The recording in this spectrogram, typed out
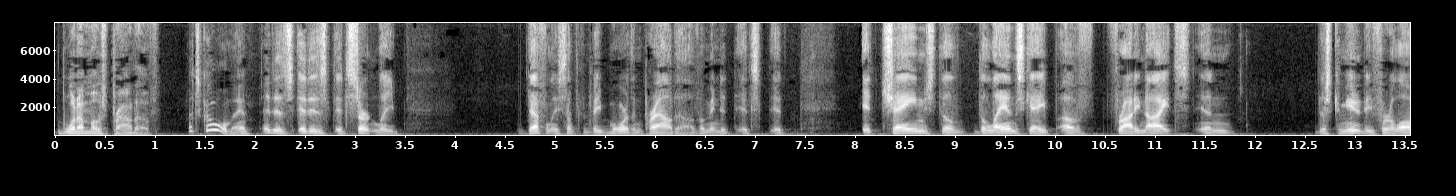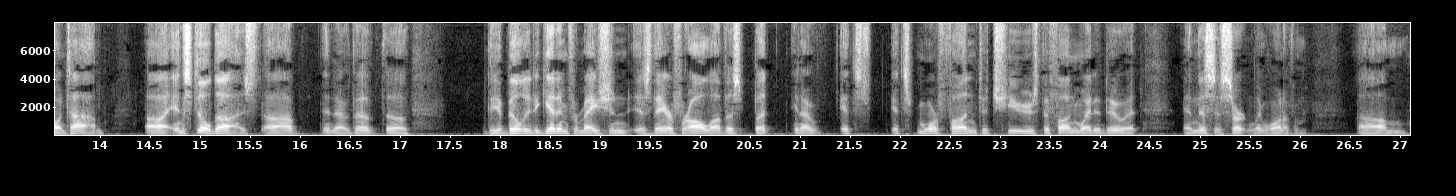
what I'm most proud of. That's cool, man. It is, it is, it's certainly, definitely something to be more than proud of. I mean, it, it's, it, it changed the, the landscape of Friday nights in this community for a long time, uh, and still does. Uh, you know, the, the, the ability to get information is there for all of us, but you know it's it's more fun to choose the fun way to do it, and this is certainly one of them. Um,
